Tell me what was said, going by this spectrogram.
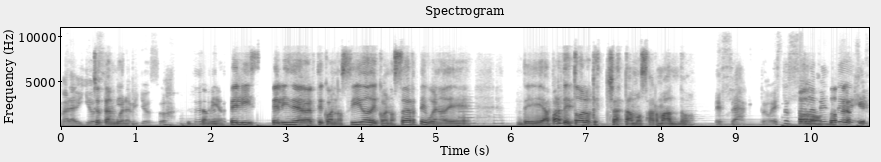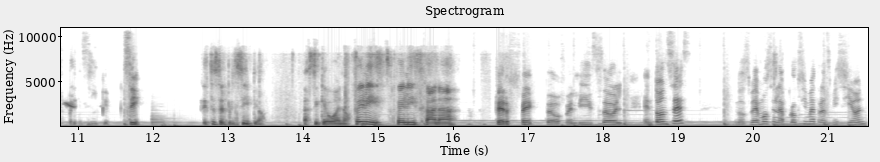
Maravilloso, Yo también. maravilloso. También feliz, feliz de haberte conocido, de conocerte, y bueno, de, de aparte de todo lo que ya estamos armando. Exacto. Esto es solamente todo lo que- el principio. Sí, Este es el principio. Así que bueno, feliz, feliz, Hanna. perfecto, feliz, Sol. Entonces, nos vemos en la próxima transmisión,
